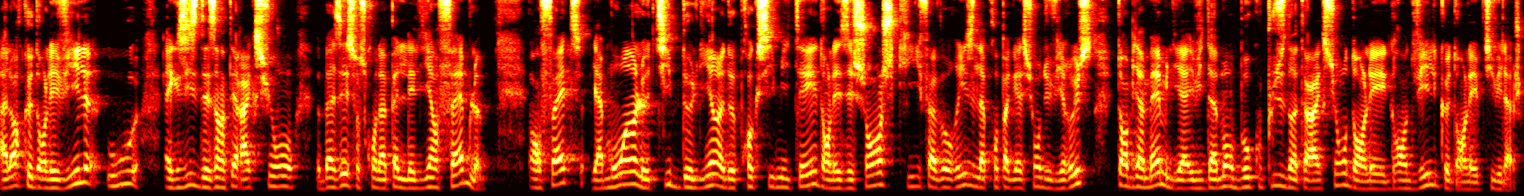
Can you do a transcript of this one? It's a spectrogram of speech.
alors que dans les villes où existent des interactions basées sur ce qu'on appelle les liens faibles, en fait, il y a moins le type de lien et de proximité dans les échanges qui favorisent la propagation du virus, tant bien même il y a évidemment beaucoup plus d'interactions dans les grandes villes que dans les petits villages.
